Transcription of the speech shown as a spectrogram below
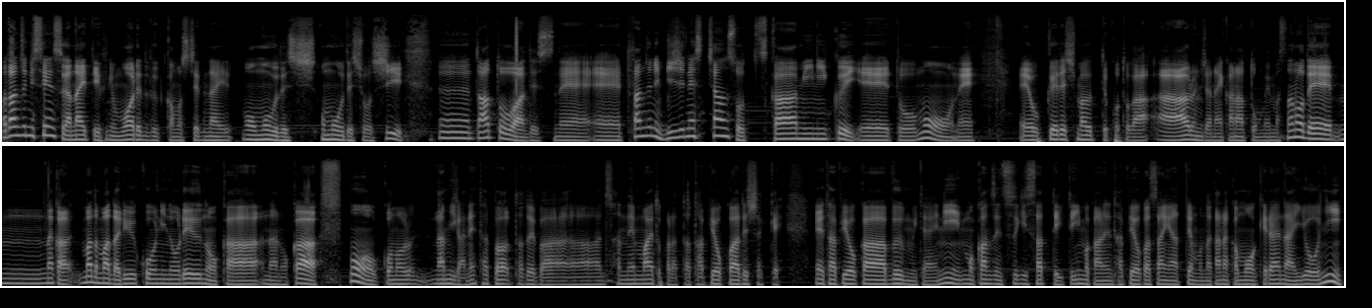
まあ、単純にセンスがないっていうふうに思われるかもしれない、思うでし、思うでしょうし、えっ、と、あとはですね、えー、単純にビジネスチャンスをつかみにくい、えっ、ー、と、もうね、え遅れてしまうってことがあるんじゃないかなと思います。なので、うん、なんか、まだまだ流行に乗れるのか、なのか、もうこの波がね、た例えば、3年前とかだったらタピオカでしたっけ、えタピオカブームみたいに、もう完全に過ぎ去っていて、今からね、タピオカさんやってもなかなか儲けられないように、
